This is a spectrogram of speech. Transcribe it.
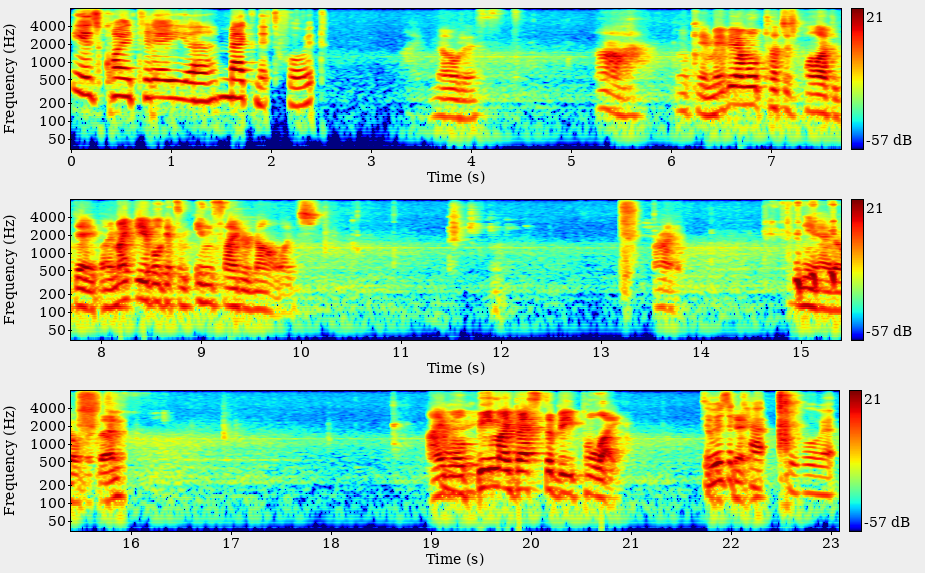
He is quite a uh, magnet for it. I noticed. Ah, okay. Maybe I won't touch his paw today, but I might be able to get some insider knowledge. Right. To head over then. I will Alright. be my best to be polite. to There the is a cat door at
